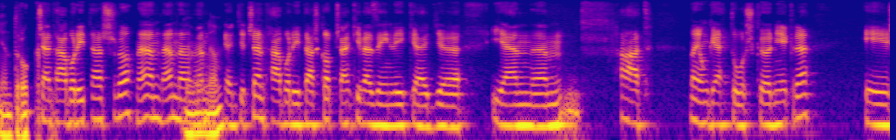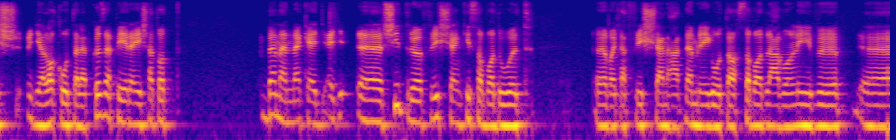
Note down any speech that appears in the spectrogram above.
Ilyen drog. csendháborításra, nem, nem, nem, Nem, nem, egy csendháborítás kapcsán kivezénylik egy uh, ilyen, um, hát nagyon gettós környékre, és ugye a lakótelep közepére, és hát ott bemennek egy, egy uh, sitről frissen kiszabadult, uh, vagy hát frissen, hát nem régóta szabadlávon lévő uh,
